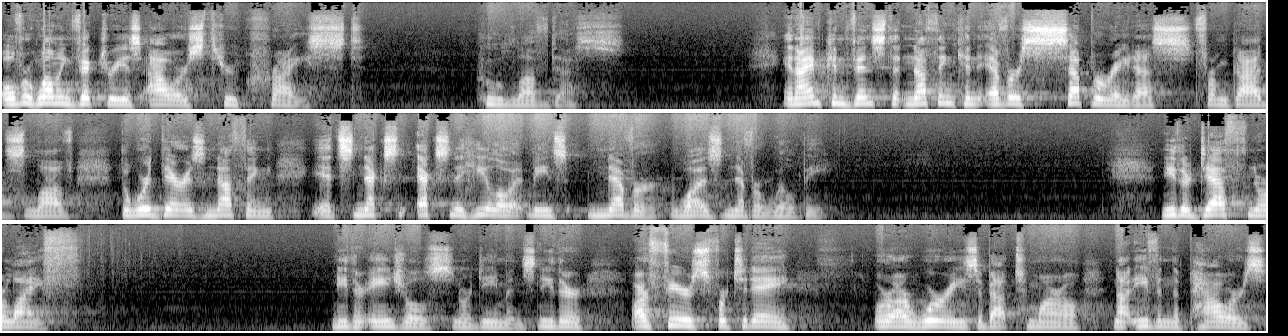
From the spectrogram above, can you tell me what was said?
overwhelming victory is ours through Christ who loved us. And I'm convinced that nothing can ever separate us from God's love. The word there is nothing. It's next, ex nihilo. It means never was, never will be. Neither death nor life, neither angels nor demons, neither our fears for today or our worries about tomorrow, not even the powers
